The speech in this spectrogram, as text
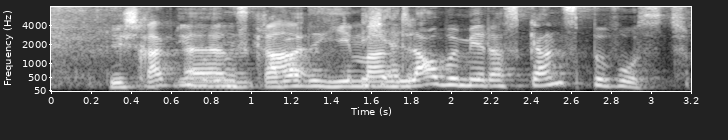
Hier schreibt übrigens ähm, gerade jemand. Ich erlaube mir das ganz bewusst.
